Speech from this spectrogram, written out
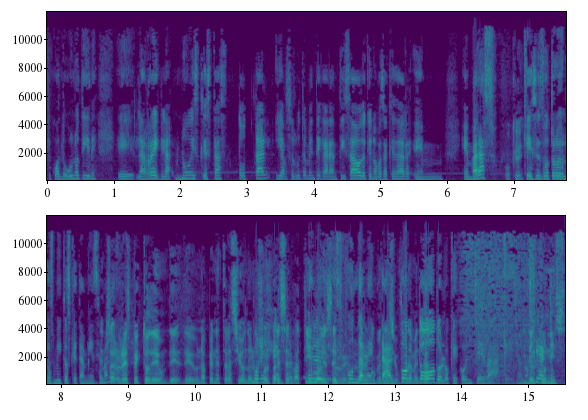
que cuando uno tiene eh, la regla, no es que estás total y absolutamente garantizado de que no vas a quedar en embarazo. Ok. Que ese es otro de los mitos que también se Entonces, maneja. respecto de, de- de una penetración, el Por uso del preservativo el- es, el- fundamental por fundamental. todo lo que conlleva aquello, ¿no es del cierto? cunis.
